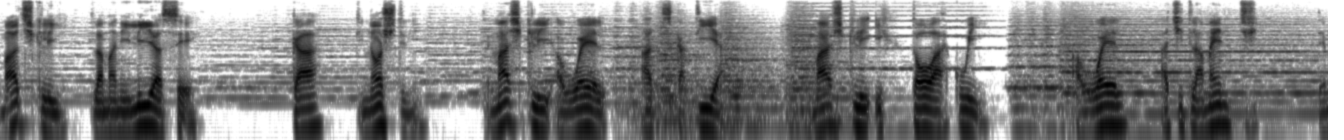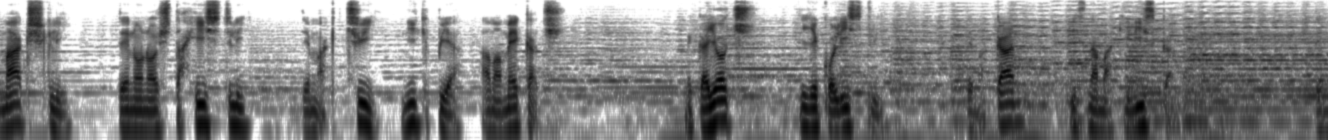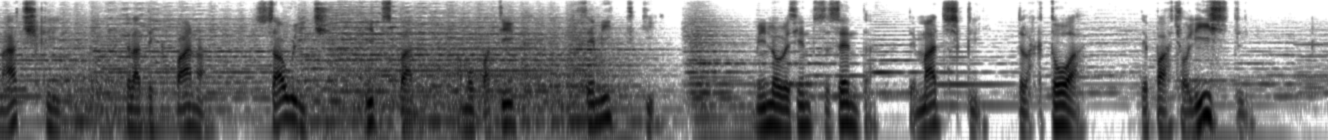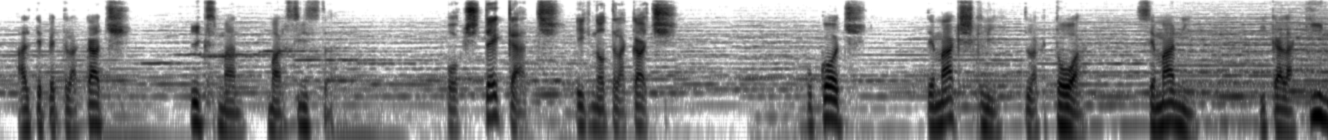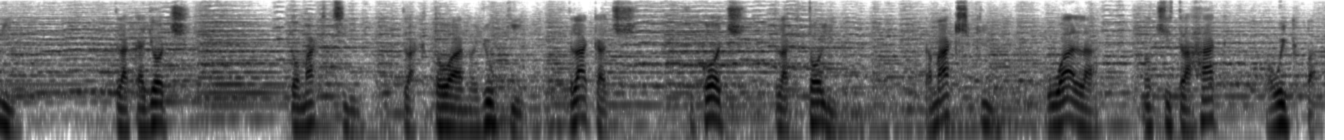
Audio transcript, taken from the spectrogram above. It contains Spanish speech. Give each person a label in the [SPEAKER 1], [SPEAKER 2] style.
[SPEAKER 1] Machkli tlamanilia se. Ka tinochtli. Temachkli awel atskatia. Machkli ihtoa kui. Awel achitlamentri. Temachkli tenonochtahistli. Temakchi nikpia amamekach. Mekayoch yeyekolistli. Temakan isnamakiliskan. Temachkli tlatekpana. Saulich, Itzpan, Amopatic, Semitki. 1960, Temachkli, Tlactoa, Tepacholistli, Altepetlacach, Ixman, marxista.
[SPEAKER 2] Oxtecach, Ignotlacach.
[SPEAKER 1] Pucoch, Temachkli, Tlactoa, Semani, Icalaquini, Tlacayoch, Tomachli, Tlactoa Noyuki, Tlacach, Pucoch, Tlactoli, Tamaxcli, Uala, Nochitlajac, Huicpa.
